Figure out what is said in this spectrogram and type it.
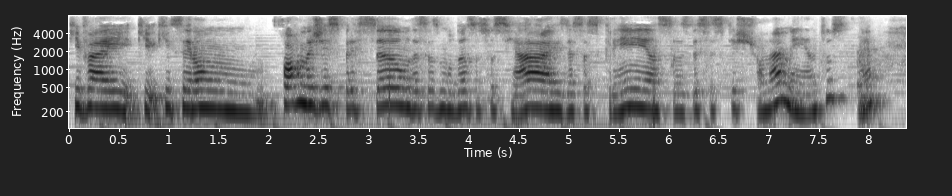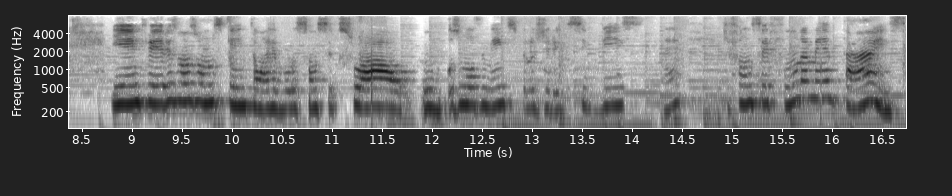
que vai, que, que serão formas de expressão dessas mudanças sociais, dessas crenças, desses questionamentos, né? E entre eles nós vamos ter então a revolução sexual, os movimentos pelos direitos civis, né? Que vão ser fundamentais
